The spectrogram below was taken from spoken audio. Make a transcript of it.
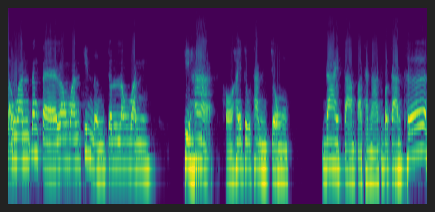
รางวัลตั้งแต่รางวัลที่หนึ่งจนรางวัลที่ห้าขอให้ทุกท่านจงได้ตามปรารถนาทุกประการเทิน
